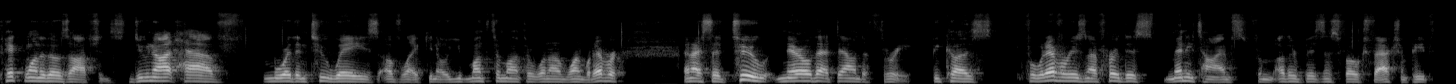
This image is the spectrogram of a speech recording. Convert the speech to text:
pick one of those options. Do not have more than two ways of like, you know, you month to month or one on one, whatever. And I said, two, narrow that down to three because for whatever reason, I've heard this many times from other business folks, faction peeps.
